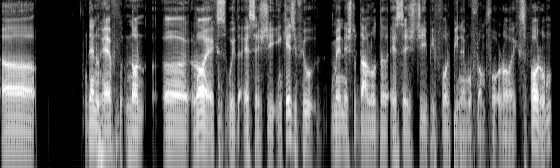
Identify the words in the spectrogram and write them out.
uh, then we have non uh, ROEX with the SSG. In case if you manage to download the SSG before being removed from for ROEX forum,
